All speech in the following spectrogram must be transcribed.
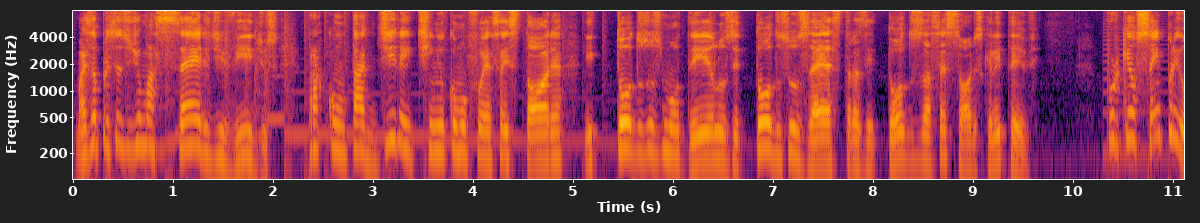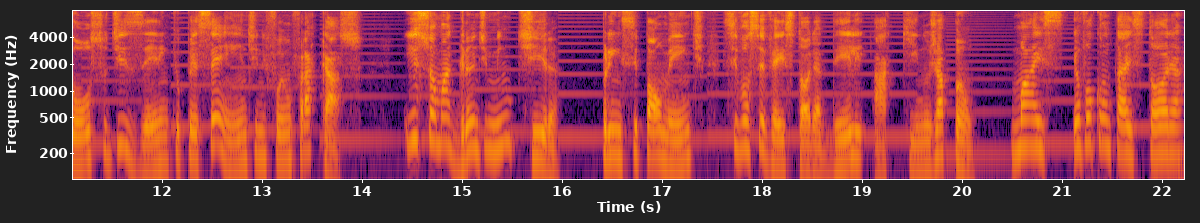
Mas eu preciso de uma série de vídeos para contar direitinho como foi essa história e todos os modelos e todos os extras e todos os acessórios que ele teve. Porque eu sempre ouço dizerem que o PC Engine foi um fracasso. Isso é uma grande mentira, principalmente se você vê a história dele aqui no Japão. Mas eu vou contar a história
